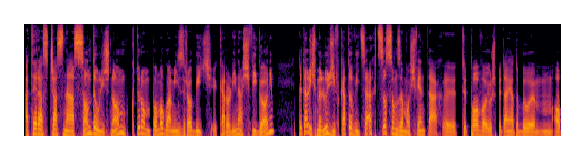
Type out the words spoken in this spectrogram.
A teraz czas na sondę uliczną, którą pomogła mi zrobić Karolina Świgoń. Pytaliśmy ludzi w Katowicach, co sądzą o świętach. Y, typowo już pytania to były mm, o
